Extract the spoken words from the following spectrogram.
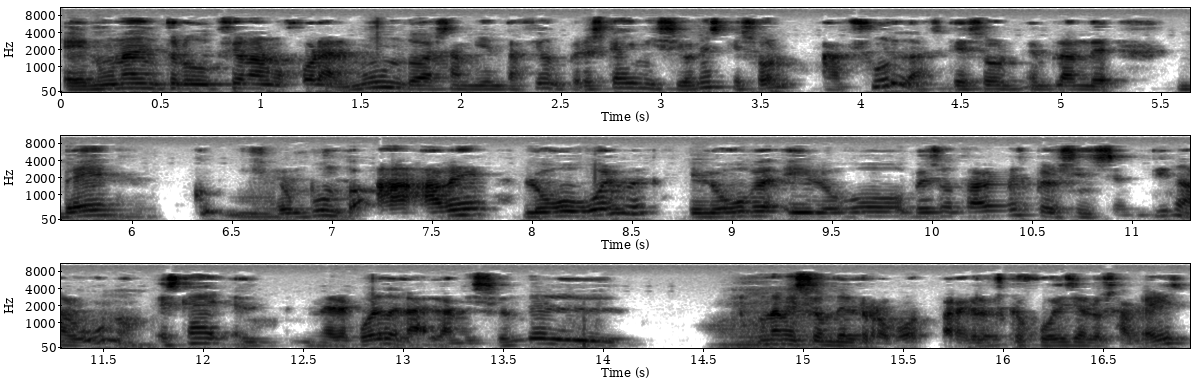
en una introducción a lo mejor al mundo, a esa ambientación, pero es que hay misiones que son absurdas, que son en plan de ve de un punto A a B, luego vuelve y luego y luego ves otra vez, pero sin sentido alguno. Es que me recuerdo la, la misión del una misión del robot, para que los que juguéis ya lo sabréis,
